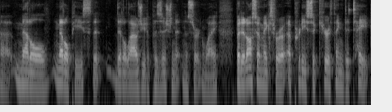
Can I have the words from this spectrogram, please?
uh, metal metal piece that that allows you to position it in a certain way, but it also makes for a, a pretty secure thing to tape.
